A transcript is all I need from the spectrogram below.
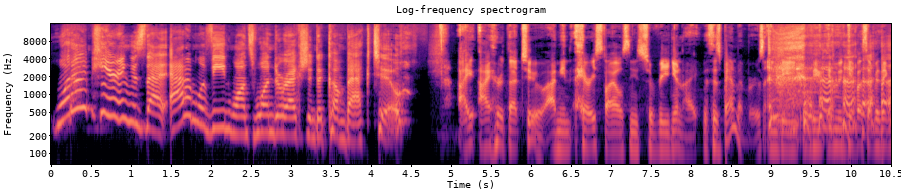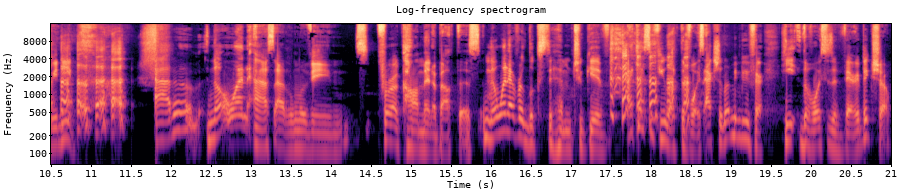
What I'm hearing is that Adam Levine wants One Direction to come back too. I, I heard that too. I mean, Harry Styles needs to reunite with his band members and be, be and give us everything we need. Adam, no one asked Adam Levine for a comment about this. No one ever looks to him to give. I guess if you like The Voice, actually, let me be fair. He, The Voice is a very big show,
